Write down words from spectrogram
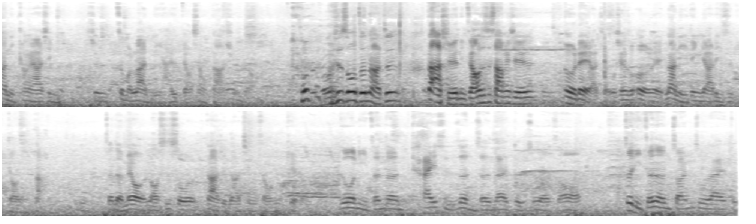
那你抗压性就是这么烂，你还是不要上大学的。我是说真的，就是大学你只要是上一些二类啊，我先说二类，那你一定压力是比高中大。真的没有，老师说大学比较轻松一点。如果你真的开始认真在读书的时候，就你真的专注在读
